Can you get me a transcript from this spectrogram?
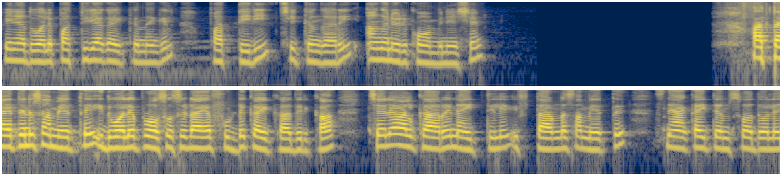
പിന്നെ അതുപോലെ പത്തിരിയാണ് കഴിക്കുന്നെങ്കിൽ പത്തിരി ചിക്കൻ കറി അങ്ങനെ ഒരു കോമ്പിനേഷൻ അത്താഴത്തിന്റെ സമയത്ത് ഇതുപോലെ പ്രോസസ്ഡ് ആയ ഫുഡ് കഴിക്കാതിരിക്കുക ചില ആൾക്കാർ നൈറ്റിൽ ഇഫ്താറിന്റെ സമയത്ത് സ്നാക്ക് ഐറ്റംസും അതുപോലെ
